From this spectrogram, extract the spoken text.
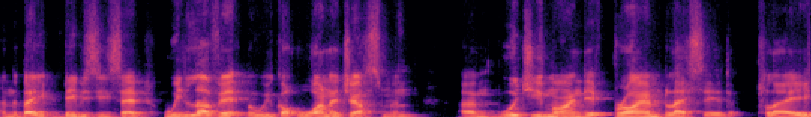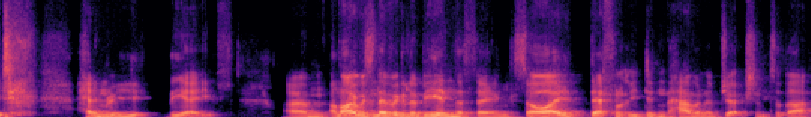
And the BBC said, We love it, but we've got one adjustment. Um, would you mind if Brian Blessed played Henry VIII? Um, and I was never going to be in the thing. So I definitely didn't have an objection to that.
